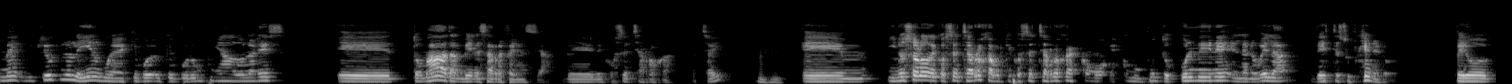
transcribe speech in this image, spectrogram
me- creo que lo leí alguna vez, que por, que por un puñado de dólares eh, tomaba también esa referencia de, de cosecha roja, ¿cachai? Y no solo de cosecha roja, porque cosecha roja es como, es como un punto culmine en la novela de este subgénero. Pero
